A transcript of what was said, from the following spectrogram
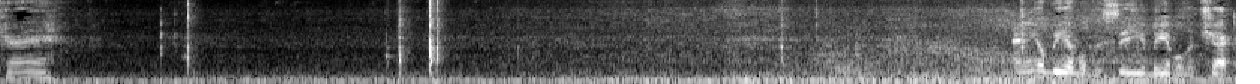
Okay. And you'll be able to see, you'll be able to check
